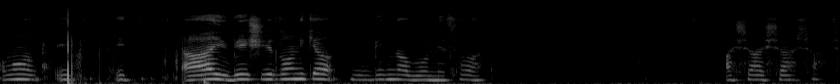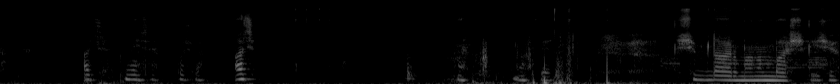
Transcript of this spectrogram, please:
Ama it, it, ay 512 bin abonesi var. Aşağı aşağı aşağı aşağı. Aç. Neyse boş ver. Aç. Heh, aferin. Şimdi armanın başlayacak.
